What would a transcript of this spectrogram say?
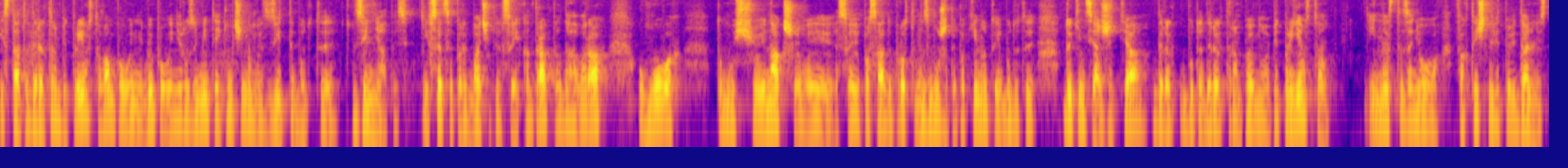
і стати директором підприємства, вам повинні, ви повинні розуміти, яким чином ви звідти будете звільнятись. І все це передбачити в своїх контрактах, договорах, умовах, тому що інакше ви свою посаду просто не зможете покинути і будете до кінця життя бути директором певного підприємства і нести за нього фактичну відповідальність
